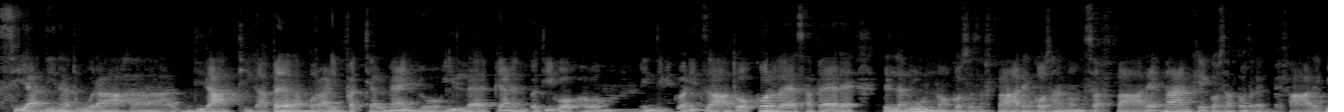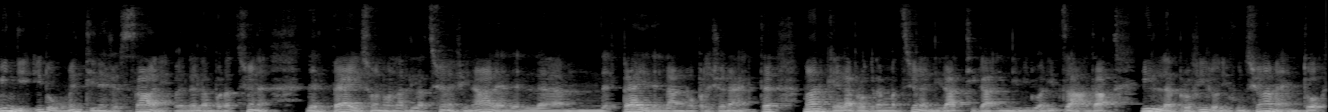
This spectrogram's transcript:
sia di natura eh, didattica. Per elaborare infatti al meglio il piano educativo um, individualizzato occorre sapere dell'alunno cosa sa fare, cosa non sa fare, ma anche cosa potrebbe fare. Quindi i documenti necessari per l'elaborazione del PEI sono la relazione finale del, ehm, del PEI dell'anno precedente, ma anche la programmazione didattica individualizzata, il profilo di funzionamento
